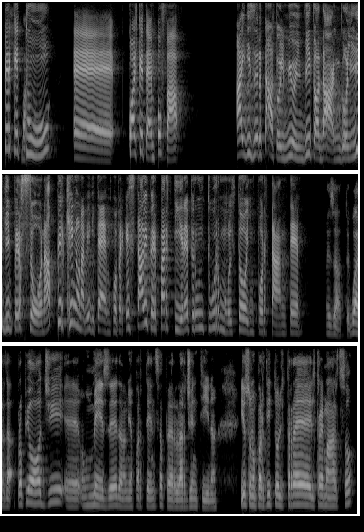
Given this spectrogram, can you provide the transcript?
perché tu eh, qualche tempo fa hai disertato il mio invito ad Angoli di persona perché non avevi tempo, perché stavi per partire per un tour molto importante. Esatto, guarda, proprio oggi è un mese dalla mia partenza per l'Argentina. Io sono partito il 3, il 3 marzo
